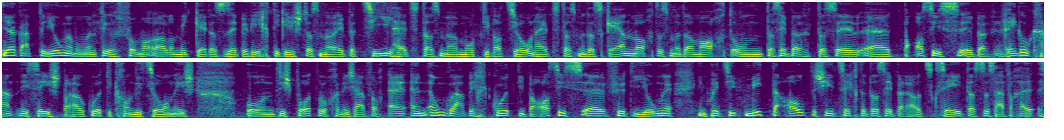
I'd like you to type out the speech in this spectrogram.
Ja, ich glaube, der Junge muss man natürlich von allem mitgeben, dass es eben wichtig ist, dass man eben Ziel hat, dass man Motivation hat, dass man das gern macht, dass man da macht und dass eben dass äh, die Basis eben Regelkenntnis ist, aber auch gute Kondition ist und die Sportwoche ist einfach eine, eine unglaublich gute Basis äh, für die Jungen. Im Prinzip mit den alten Schiedsrichtern das eben auch zu sehen, dass das einfach ein, ein,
